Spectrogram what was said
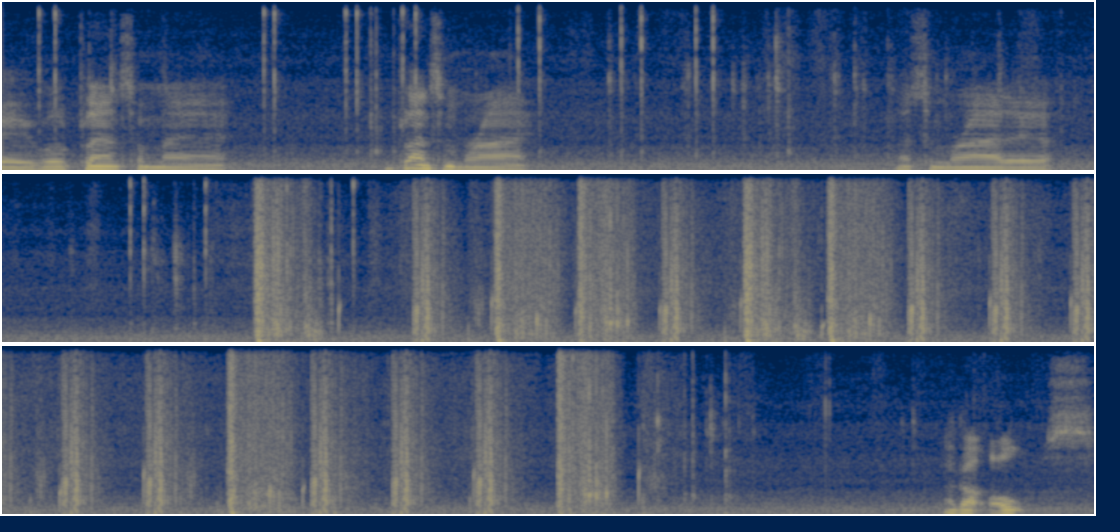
Okay, we'll plant some uh, plant some rye. That's some rye there. I got oats.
